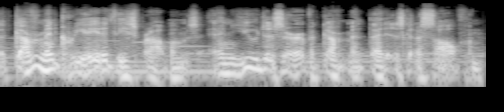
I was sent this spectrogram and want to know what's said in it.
The government created these problems, and you deserve a government that is going to solve them.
